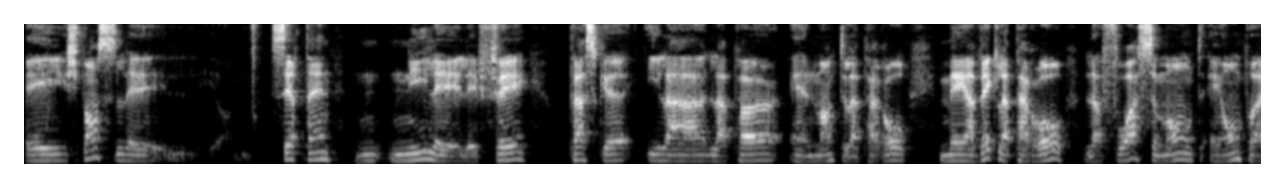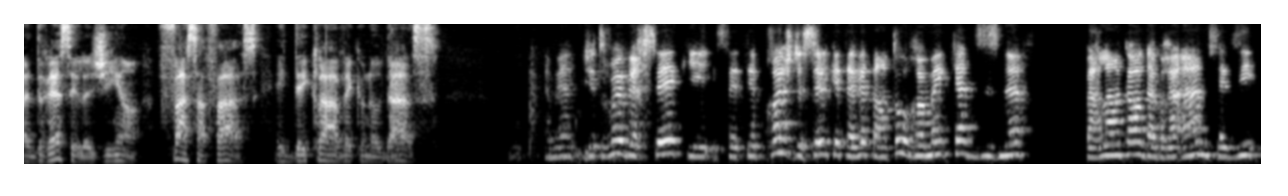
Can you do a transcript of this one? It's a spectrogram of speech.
Et je pense les, certains nient les, faits parce qu'il a la peur et manque de la parole. Mais avec la parole, la foi se monte et on peut adresser le géant face à face et déclarer avec une audace. Amen. J'ai trouvé un verset qui c'était proche de celle que tu avais tantôt, Romains 4, 19. Parlant encore d'Abraham, ça dit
